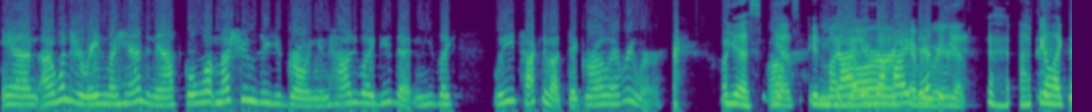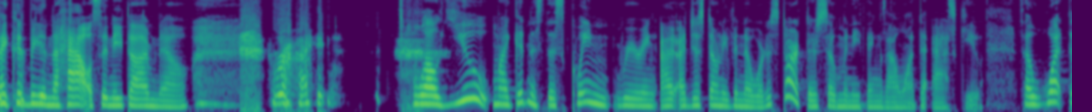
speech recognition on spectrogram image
And I wanted to raise my hand and ask, well, what mushrooms are you growing, and how do I do that? And he's like, what are you talking about? They grow everywhere. yes, yes, in my yard, in everywhere. Desert. Yes, I feel like they could be in the house anytime now. right. Well, you, my goodness, this queen rearing, I, I, just don't even know where to start. There's so many things I want to ask you. So, what,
